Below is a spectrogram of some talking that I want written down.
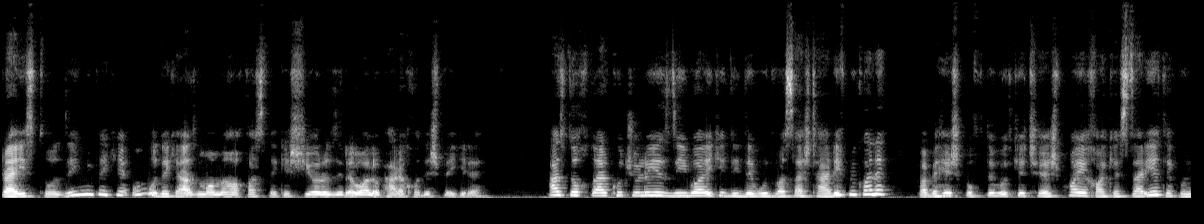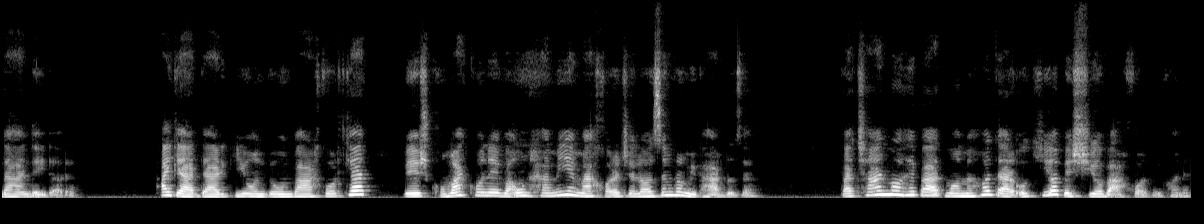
رئیس توضیح میده که اون بوده که از مامه ها خواسته که شیو رو زیر بال و پر خودش بگیره. از دختر کوچولوی زیبایی که دیده بود واسش تعریف می‌کنه و بهش گفته بود که چشمهای خاکستری تکون دهنده ای داره. اگر در گیون به اون برخورد کرد بهش کمک کنه و اون همه مخارج لازم رو می‌پردازه. و چند ماه بعد مامه ها در اوکیا به شیو برخورد می‌کنه.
